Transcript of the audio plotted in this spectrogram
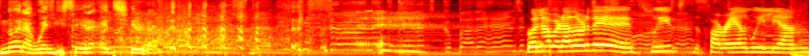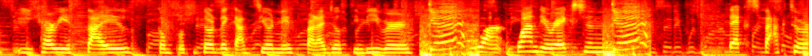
no era Wendy's, era Ed Sheeran. Colaborador de Swift, Pharrell Williams y Harry Styles, compositor de canciones para Justin Bieber, One, One Direction, The X Factor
